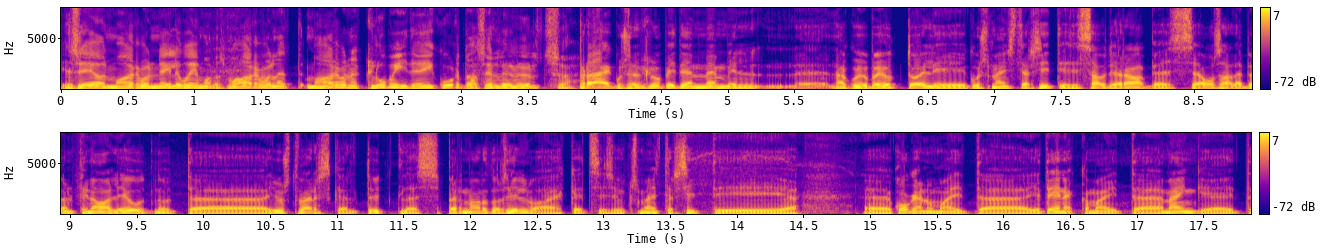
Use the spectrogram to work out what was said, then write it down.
ja see on, ma arvan, neile võimalus, ma arvan, et ma arvan, et klubid ei kurda selle üle üldse. praegusel klubide MM-il, nagu juba juttu oli, kus Manchester City siis Saudi Araabias osaleb ja on finaali jõudnud, äh, just värskelt ütles Bernardo Silva ehk et siis üks Manchester City äh, kogenumaid äh, ja teenekamaid mängijaid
